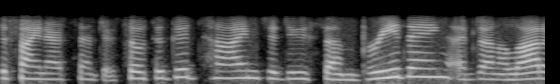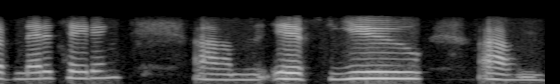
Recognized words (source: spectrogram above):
to find our center. So it's a good time to do some breathing. I've done a lot of meditating. Um, if you um,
